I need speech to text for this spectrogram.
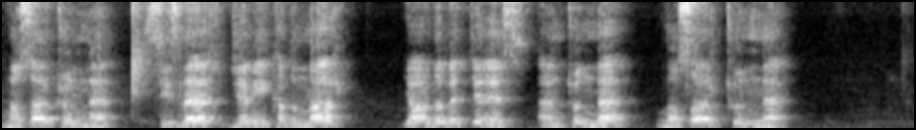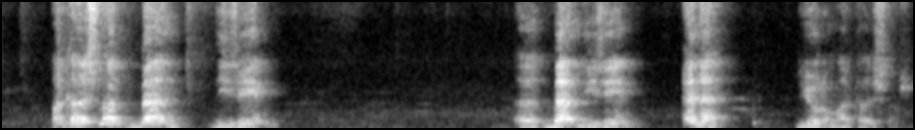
nasar tunne. Sizler cemi kadınlar yardım ettiniz. En tunne, nasar tunne. Arkadaşlar ben diyeceğim. Evet ben diyeceğim. Ene diyorum arkadaşlar.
